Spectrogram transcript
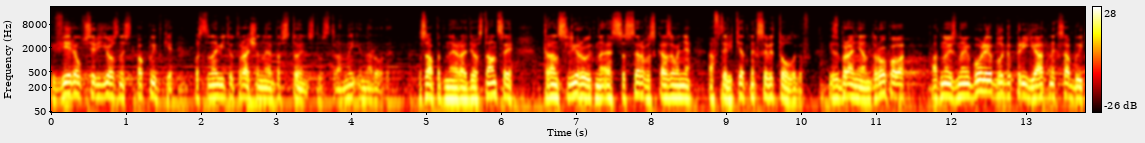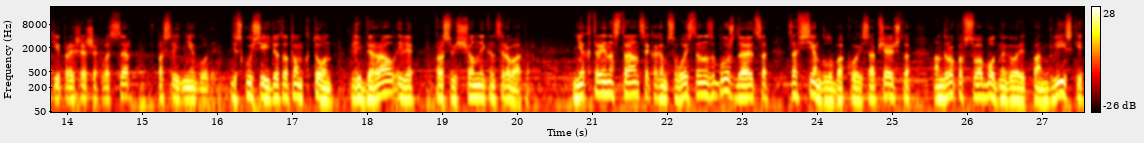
верил в серьезность попытки восстановить утраченное достоинство страны и народа. Западные радиостанции транслируют на СССР высказывания авторитетных советологов. Избрание Андропова – одно из наиболее благоприятных событий, происшедших в СССР в последние годы. Дискуссия идет о том, кто он – либерал или просвещенный консерватор – Некоторые иностранцы, как им свойственно, заблуждаются совсем глубоко и сообщают, что Андропов свободно говорит по-английски,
